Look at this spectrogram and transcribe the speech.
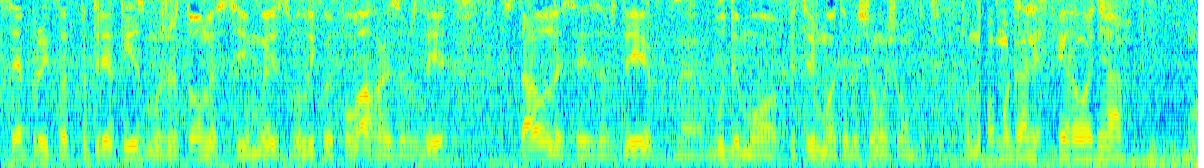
Це приклад патріотизму, жертовності. Ми з великою повагою завжди ставилися і завжди е, будемо підтримувати в усьому, що вам потрібно. Тому помогали с первого дня, ну,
